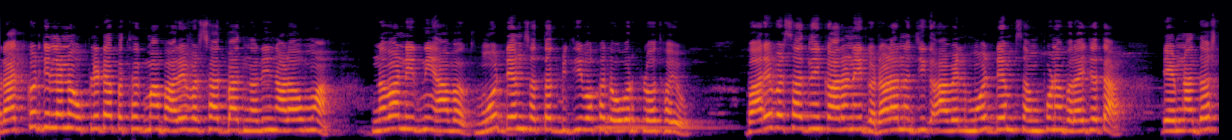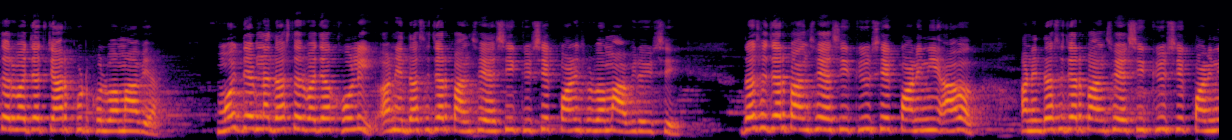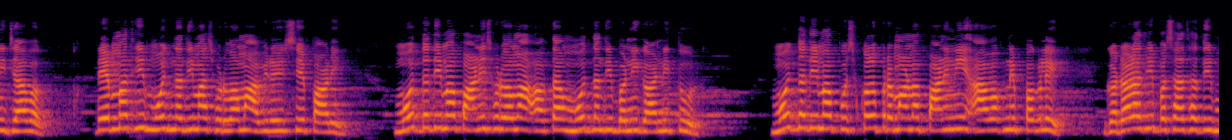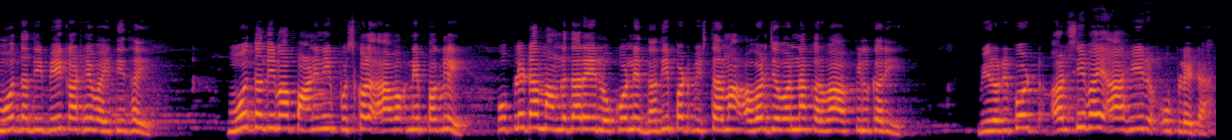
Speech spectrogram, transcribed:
રાજકોટ જિલ્લાના ઉપલેટા પથકમાં ભારે વરસાદ બાદ નદી નાળાઓમાં નવા નીરની આવક. મોજ ડેમ સતત બીજી વખત ઓવરફ્લો થયો. ભારે વરસાદને કારણે ગઢાળા નજીક આવેલ મોજ ડેમ સંપૂર્ણ ભરાઈ જતા ડેમના દસ દરવાજા ચાર ફૂટ ખોલવામાં આવ્યા. મોજ ડેમના દસ દરવાજા ખોલી અને દસ હજાર પાંચસો એંસી ક્યુસેક પાણી છોડવામાં આવી રહ્યું છે. દસ હજાર પાંચસો એંસી ક્યુસેક પાણીની આવક અને દસ હજાર પાંચસો એંસી ક્યુસેક પાણીની જાવક ડેમમાંથી મોજ નદીમાં છોડવામાં આવી રહ્યું છે પાણી. મોજ નદીમાં પાણી છોડવામાં આવતા મોજ નદી બની ગાંડીતુર મોજ નદીમાં પુષ્કળ પ્રમાણમાં પાણીની આવકને પગલે ગઢાળાથી પસાર થતી મોજ નદી બે કાંઠે વહેતી થઈ. મોજ નદીમાં પાણીની પુષ્કળ આવકને પગલે ઉપલેટા મામલતદારે લોકોને નદીપટ વિસ્તારમાં અવર જવરના કરવા અપીલ કરી. Bureau report, Arsibhai Ahir, Upleta.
